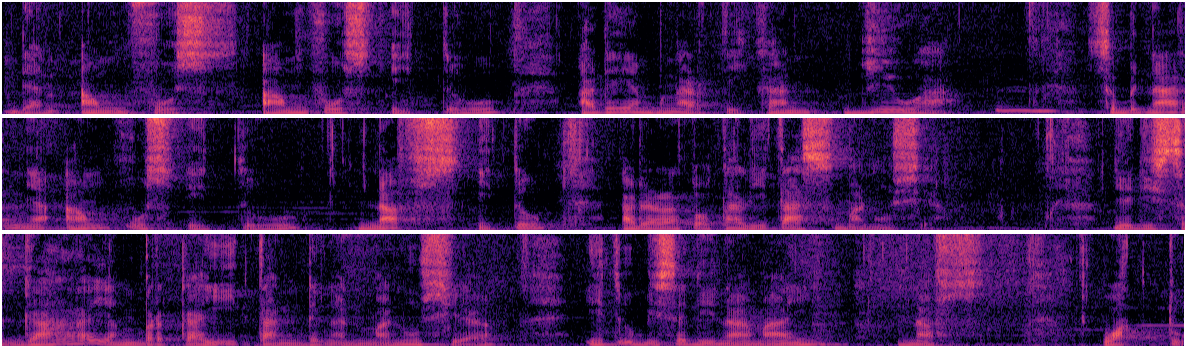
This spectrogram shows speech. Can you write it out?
dan amfus. Amfus itu ada yang mengartikan jiwa. Sebenarnya amfus itu, nafs itu adalah totalitas manusia. Jadi segala yang berkaitan dengan manusia itu bisa dinamai nafs. Waktu.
